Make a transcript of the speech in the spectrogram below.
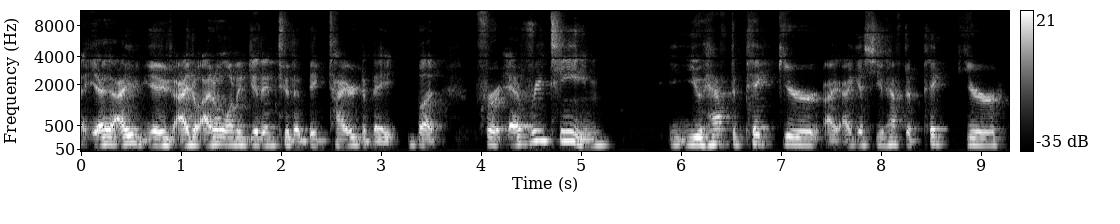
I, yeah, I, yeah, I don't, I don't want to get into the big tire debate, but for every team, you have to pick your. I, I guess you have to pick your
